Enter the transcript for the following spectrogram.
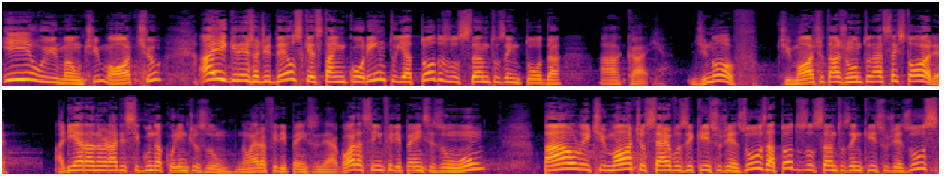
e o irmão Timóteo, a igreja de Deus que está em Corinto e a todos os santos em toda a Acaia. De novo, Timóteo está junto nessa história. Ali era, na verdade, 2 Coríntios 1, não era Filipenses, né? Agora sim, Filipenses 1, 1. Paulo e Timóteo, servos de Cristo Jesus, a todos os santos em Cristo Jesus,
